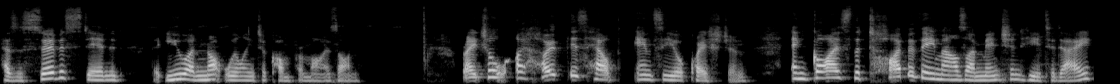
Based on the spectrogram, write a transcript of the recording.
has a service standard that you are not willing to compromise on. Rachael, I hope this helped answer your question. And guys, the type of emails I mentioned here today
